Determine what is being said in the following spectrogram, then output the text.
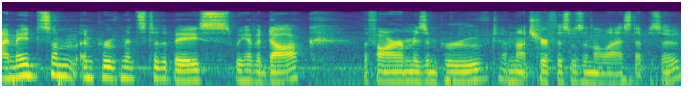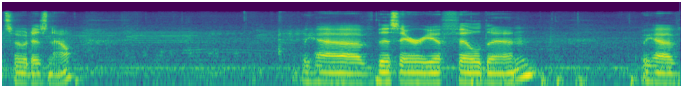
I made some improvements to the base. We have a dock. The farm is improved. I'm not sure if this was in the last episode, so it is now. We have this area filled in. We have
